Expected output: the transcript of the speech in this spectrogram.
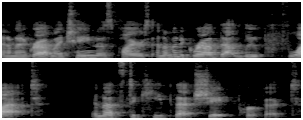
and I'm going to grab my chain nose pliers and I'm going to grab that loop flat. And that's to keep that shape perfect.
